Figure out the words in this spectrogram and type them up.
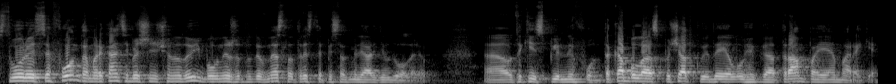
створюється фонд, американці більше нічого не дають, бо вони вже туди внесли 350 мільярдів доларів. Е, Отакий спільний фонд. Така була спочатку ідея логіка Трампа і Америки.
